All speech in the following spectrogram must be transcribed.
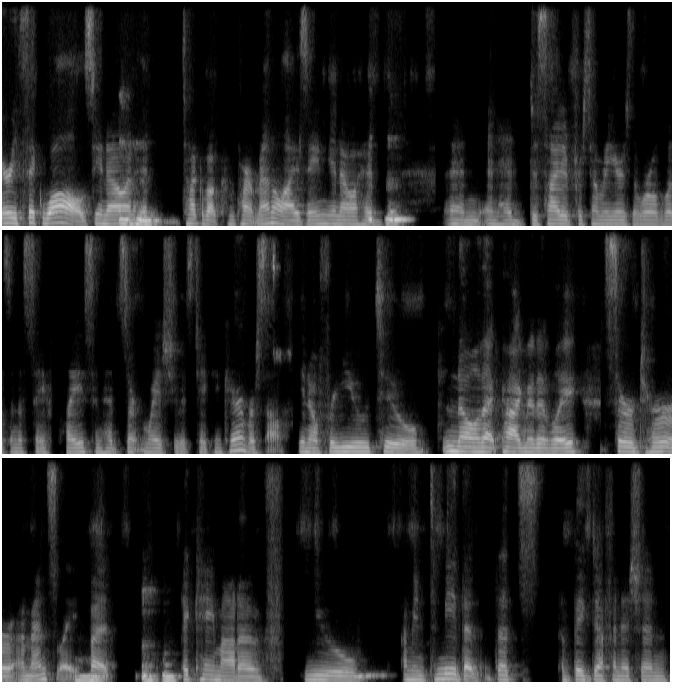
very thick walls you know mm-hmm. and had talk about compartmentalizing you know had mm-hmm and and had decided for so many years the world wasn't a safe place and had certain ways she was taking care of herself you know for you to know that cognitively served her immensely mm-hmm. but mm-hmm. it came out of you i mean to me that that's a big definition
